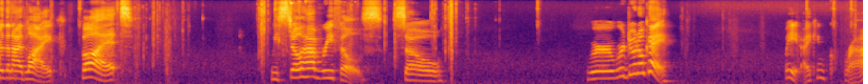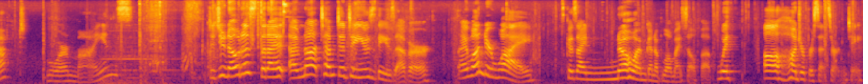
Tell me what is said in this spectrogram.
More than I'd like, but we still have refills, so we're we're doing okay. Wait, I can craft more mines? Did you notice that I, I'm not tempted to use these ever? I wonder why. It's because I know I'm gonna blow myself up with a hundred percent certainty.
